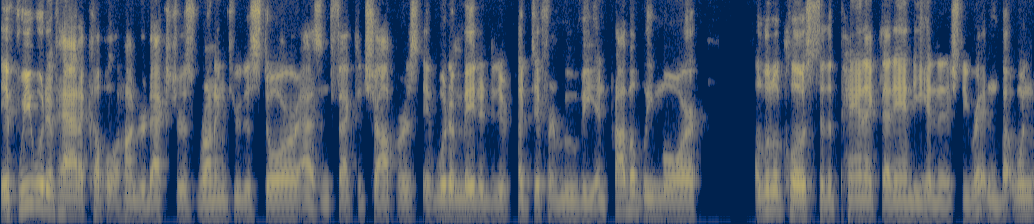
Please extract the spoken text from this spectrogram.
if we would have had a couple of hundred extras running through the store as infected shoppers, it would have made it a different movie and probably more a little close to the panic that Andy had initially written. But when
